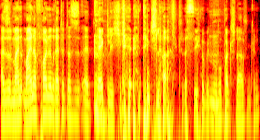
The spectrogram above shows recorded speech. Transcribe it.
Also mein, meiner Freundin rettet das äh, täglich den Schlaf, dass sie mit Oropax schlafen können.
